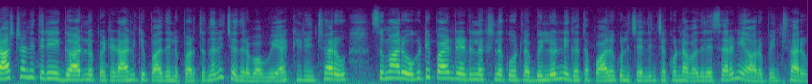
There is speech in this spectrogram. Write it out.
రాష్ట్రాన్ని తిరిగి గాడిలో పెట్టడానికి పదేళ్ళు పడుతుందని చంద్రబాబు వ్యాఖ్యానించారు. సుమారు ఒకటి పాయింట్ రెండు లక్షల కోట్ల బిల్లుల్ని గత పాలకులు చెల్లించకుండా వదిలేశారని ఆరోపించారు.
